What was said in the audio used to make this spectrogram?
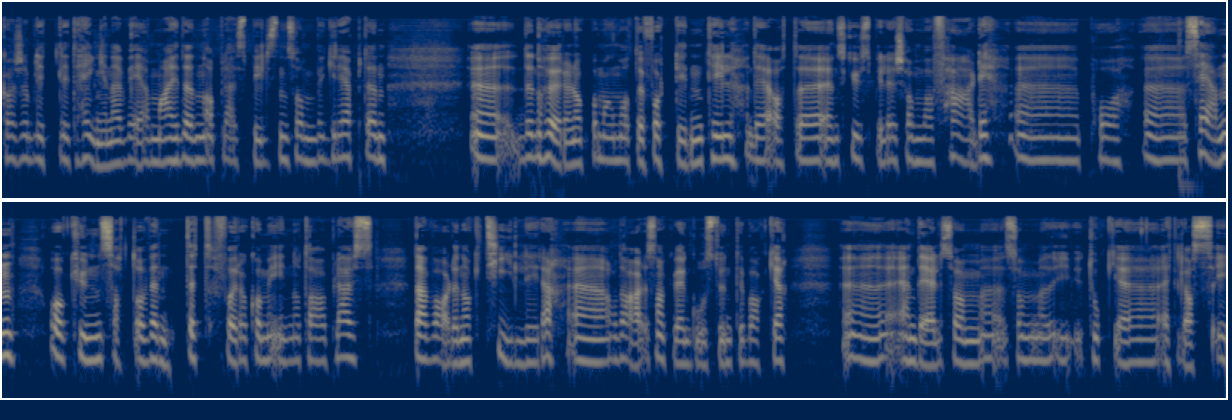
kanskje blitt litt hengende ved meg, den applauspilsen som begrep. Den, eh, den hører nok på mange måter fortiden til. Det at eh, en skuespiller som var ferdig eh, på eh, scenen og kun satt og ventet for å komme inn og ta applaus, der var det nok tidligere, eh, og da er snakker vi en god stund tilbake, en del som, som, tok et glass i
